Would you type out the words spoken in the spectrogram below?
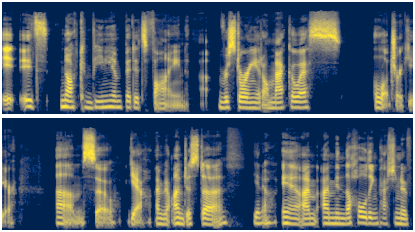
It, it's not convenient, but it's fine. Uh, restoring it on Mac OS a lot trickier. Um, so yeah, I'm I'm just uh, you know, eh, I'm I'm in the holding pattern of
